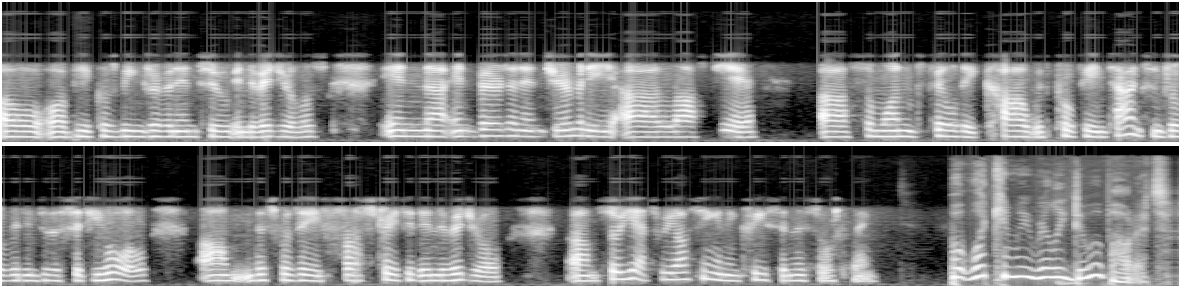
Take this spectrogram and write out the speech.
or, or, vehicles being driven into individuals. In uh, in Verden in Germany uh, last year, uh, someone filled a car with propane tanks and drove it into the city hall. Um, this was a frustrated individual. Um, so yes, we are seeing an increase in this sort of thing. But what can we really do about it?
